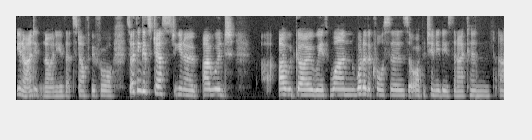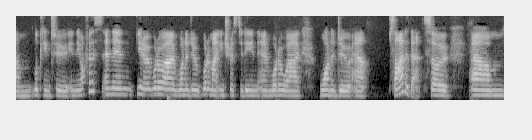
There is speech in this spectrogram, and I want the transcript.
you know, I didn't know any of that stuff before. So I think it's just, you know, I would I would go with one, what are the courses or opportunities that I can um, look into in the office? And then, you know, what do I want to do? What am I interested in? And what do I want to do outside of that? So, um,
